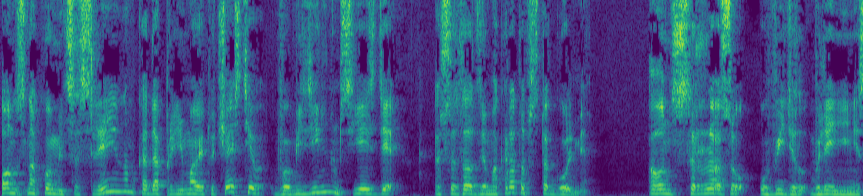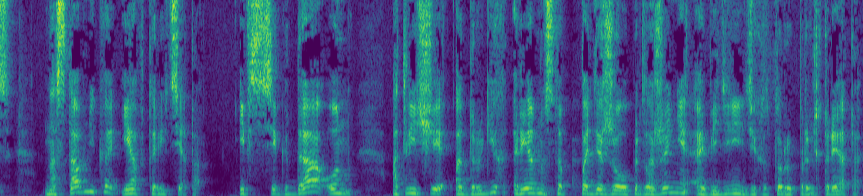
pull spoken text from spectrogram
он знакомится с Лениным, когда принимает участие в объединенном съезде социал-демократов в Стокгольме. Он сразу увидел в Ленине наставника и авторитета. И всегда он, в отличие от других, ревностно поддерживал предложение о введении диктатуры пролетариата.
